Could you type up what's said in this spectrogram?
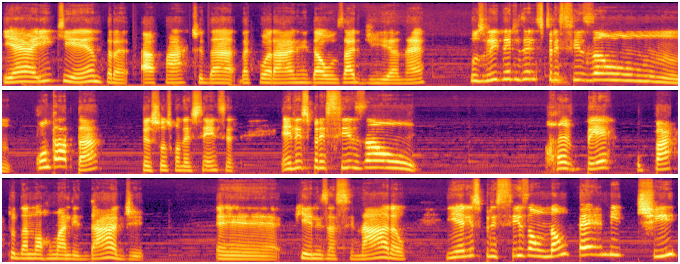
E é aí que entra a parte da, da coragem e da ousadia, né? Os líderes, eles precisam contratar pessoas com deficiência, eles precisam romper o pacto da normalidade é, que eles assinaram e eles precisam não permitir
